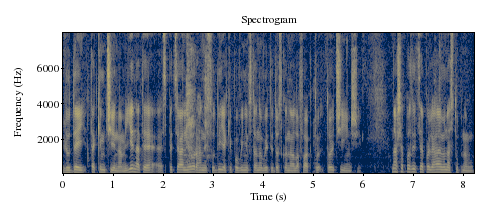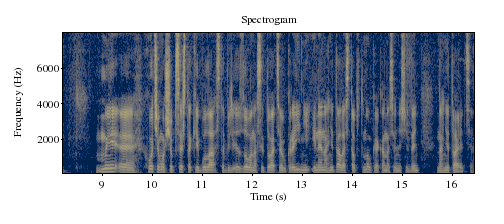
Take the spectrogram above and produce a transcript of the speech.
людей таким чином. Є на те спеціальні органи, суди, які повинні встановити досконало факт той чи інший. Наша позиція полягає в наступному. Ми е, хочемо, щоб все ж таки була стабілізована ситуація в Україні і не нагніталася та обстановка, яка на сьогоднішній день нагнітається.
